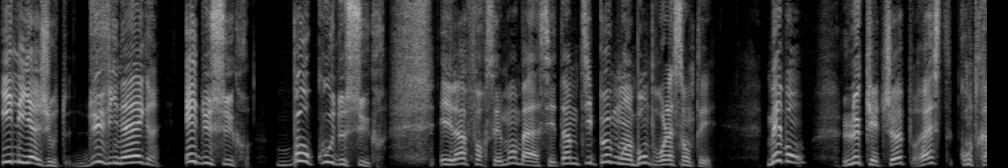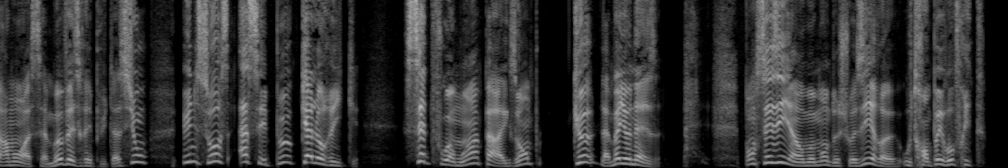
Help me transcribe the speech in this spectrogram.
il y ajoute du vinaigre et du sucre. Beaucoup de sucre. Et là, forcément, bah, c'est un petit peu moins bon pour la santé. Mais bon, le ketchup reste, contrairement à sa mauvaise réputation, une sauce assez peu calorique. Sept fois moins, par exemple, que la mayonnaise. Pensez-y hein, au moment de choisir euh, où tremper vos frites.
